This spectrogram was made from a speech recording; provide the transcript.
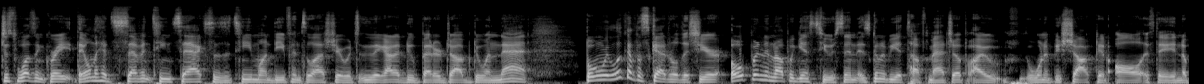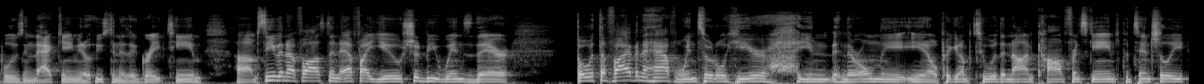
just wasn't great. They only had 17 sacks as a team on defense last year, which they got to do better job doing that. But when we look at the schedule this year, opening up against Houston is going to be a tough matchup. I wouldn't be shocked at all if they end up losing that game. You know, Houston is a great team. Um, Stephen F. Austin, FIU should be wins there. But with the five and a half win total here, and they're only you know picking up two of the non-conference games potentially,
